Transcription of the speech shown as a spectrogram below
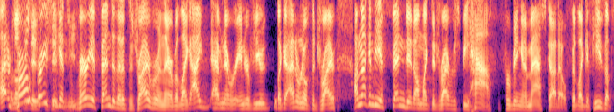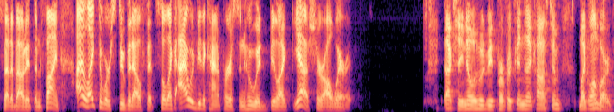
I, Charles Gracie gets very offended that it's a driver in there, but like I have never interviewed. Like I don't know if the driver. I'm not going to be offended on like the driver's behalf for being in a mascot outfit. Like if he's upset about it, then fine. I like to wear stupid outfits, so like I would be the kind of person who would be like, yeah, sure, I'll wear it. Actually, you know who would be perfect in that costume? Mike Lombard.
